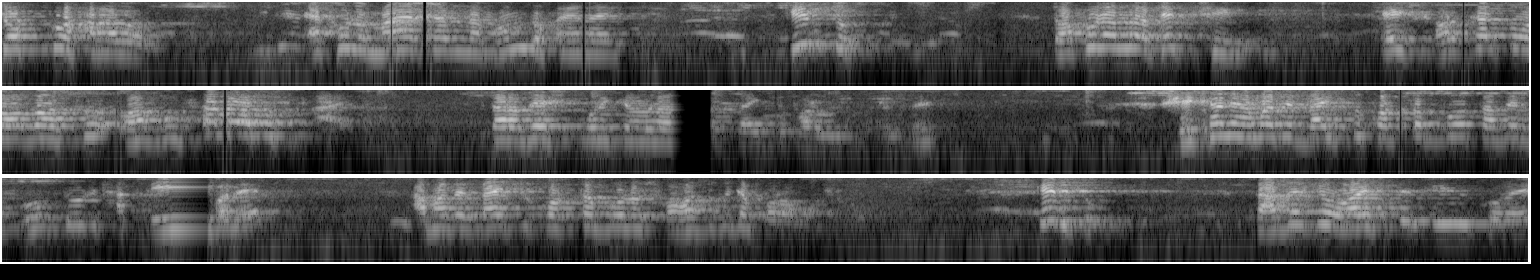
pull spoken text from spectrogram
চক্ষু হারালো। এখনও মায়ের কান্না বন্ধ হয় নাই। কিন্তু তখন আমরা দেখছি, এই সরকার তো অবস্থ অবস্থায় তারা দেশ পরিচালনার দায়িত্ব পালন করতেছে সেখানে আমাদের দায়িত্ব কর্তব্য তাদের ভুল ত্রুটি থাকতেই পারে। আমাদের দায়িত্ব কর্তব্য হলো সহযোগিতা পরামর্শ। কিন্তু তাদেরকে অস্থিতিশীল করে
